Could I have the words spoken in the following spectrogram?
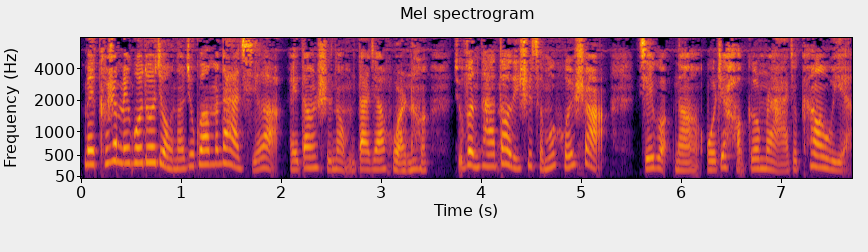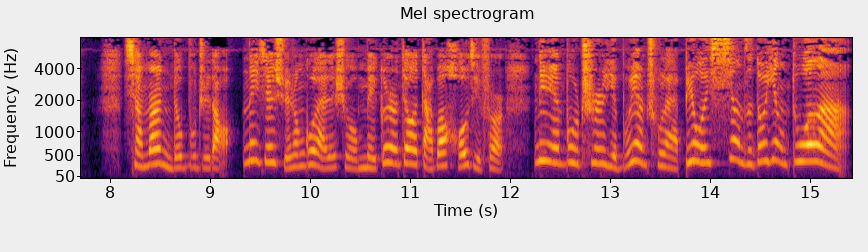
没可是没过多久呢就关门大吉了。哎，当时呢我们大家伙呢就问他到底是怎么回事儿，结果呢我这好哥们儿啊就看了我一眼。小妹，你都不知道，那些学生过来的时候，每个人都要打包好几份，宁愿不吃也不愿出来，比我性子都硬多了。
